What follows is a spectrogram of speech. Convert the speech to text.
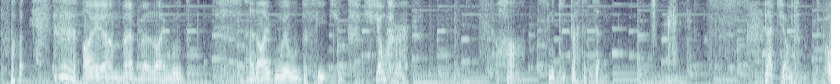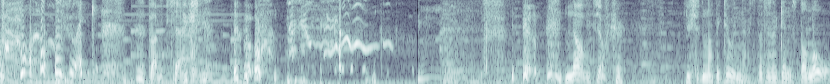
fuck. I am Batman. I will, d- and I will defeat you, Joker. Aha, sneaky bat attack. Bat jump. like, bat attack. No, Joker. You should not be doing that. That is against the law.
